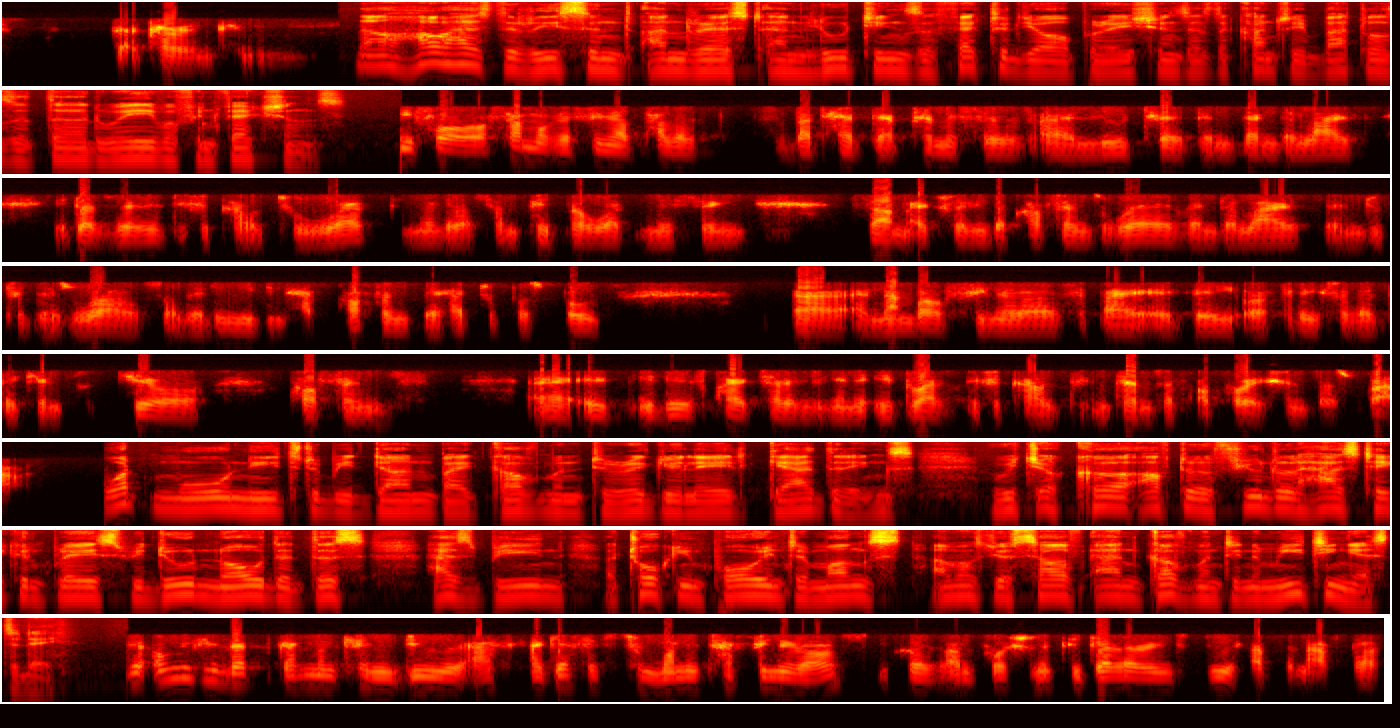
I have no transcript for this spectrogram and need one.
currently. Now, how has the recent unrest and lootings affected your operations as the country battles a third wave of infections? For some of the funeral parlors, that had their premises uh, looted and vandalized. It was very difficult to work. You know, there was some paperwork missing. Some actually, the coffins were vandalized and looted as well. So they didn't even have coffins. They had to postpone uh, a number of funerals by a day or three so that they can procure coffins. Uh, it, it is quite challenging and it was difficult in terms of operations as well. What more needs to be done by government to regulate gatherings which occur after a funeral has taken place? We do know that this has been a talking point amongst amongst yourself and government in a meeting yesterday. The only thing that government can do, I guess, is to monitor funerals because unfortunately gatherings do happen after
